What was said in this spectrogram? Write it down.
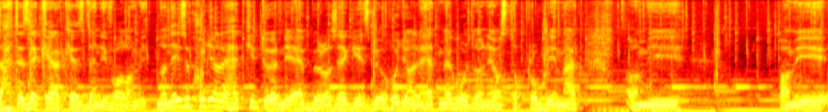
tehát ezzel kell kezdeni valamit. Na nézzük, hogyan lehet kitörni ebből az egészből, hogyan lehet megoldani azt a problémát, ami, ami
